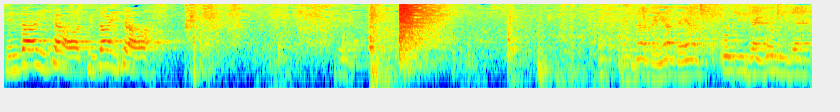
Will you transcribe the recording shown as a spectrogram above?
紧张一下啊，紧张一下啊。等一下，等一下，等一下，过去先，过去先，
